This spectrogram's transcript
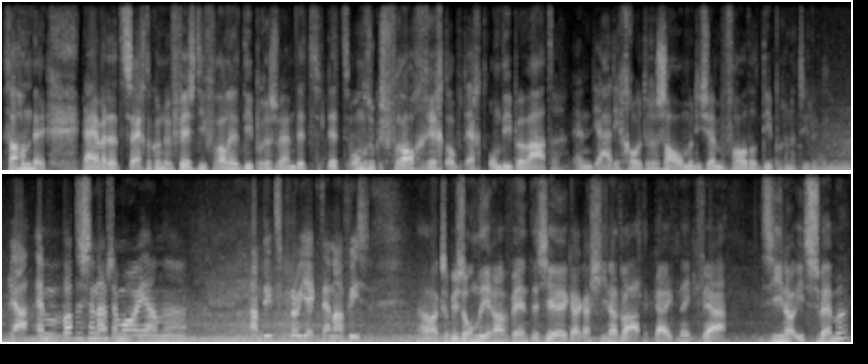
Zalm, nee. Nee, maar dat is echt ook een vis die vooral in het diepere zwemt. Dit, dit onderzoek is vooral gericht op het echt ondiepe water. En ja, die grotere zalmen die zwemmen vooral dat diepere natuurlijk. Ja, en wat is er nou zo mooi aan, uh, aan dit project en aan vissen? Nou, wat ik zo bijzonder hier aan vind is, je, kijk, als je naar het water kijkt, dan denk je van ja, zie je nou iets zwemmen?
